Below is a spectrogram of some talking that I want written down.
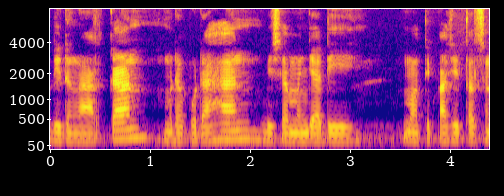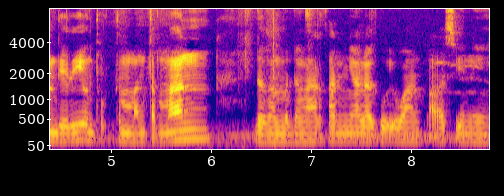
didengarkan, mudah-mudahan bisa menjadi motivasi tersendiri untuk teman-teman dengan mendengarkannya lagu Iwan Fals ini.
